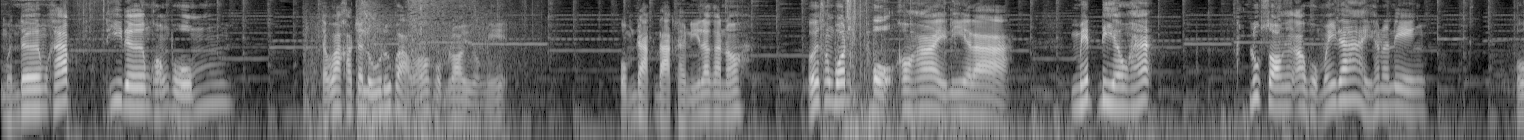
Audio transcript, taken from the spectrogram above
เหมือนเดิมครับ ที่เดิมของผม แต่ว่าเขาจะรู้หรือเปล่าว่าผมรออยู่ตรงนี้ ผมดักดักแถวนี้แล้วกันเนาะ เฮ้ยข้างบนโปะเขาให้นี่ล่ะ เม็ดเดียวฮะ ลูกซองยังเอาผมไม่ได้เท่านั้นเองโอ้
